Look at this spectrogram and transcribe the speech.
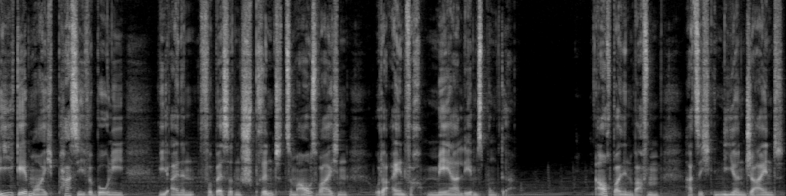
Die geben euch passive Boni wie einen verbesserten Sprint zum Ausweichen oder einfach mehr Lebenspunkte. Auch bei den Waffen hat sich Neon Giant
